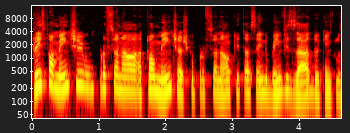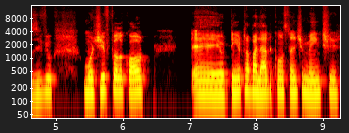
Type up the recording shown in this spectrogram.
principalmente um profissional atualmente, acho que o profissional que está sendo bem visado, que é inclusive o motivo pelo qual é, eu tenho trabalhado constantemente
